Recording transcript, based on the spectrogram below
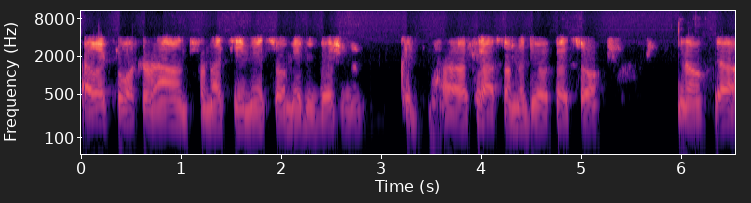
I like to look around for my teammates. So maybe vision could uh, could have something to do with it. So, you know, yeah.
